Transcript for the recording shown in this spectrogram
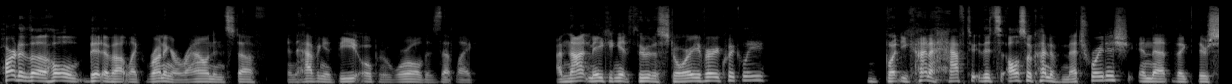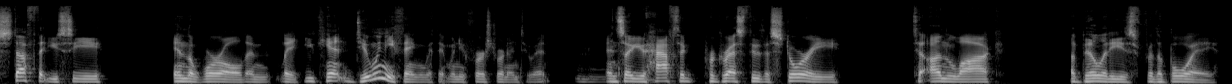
part of the whole bit about like running around and stuff and having it be open world is that like I'm not making it through the story very quickly, but you kind of have to. It's also kind of Metroidish in that like there's stuff that you see in the world and like you can't do anything with it when you first run into it, Mhm. and so you have to progress through the story to unlock abilities for the boy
